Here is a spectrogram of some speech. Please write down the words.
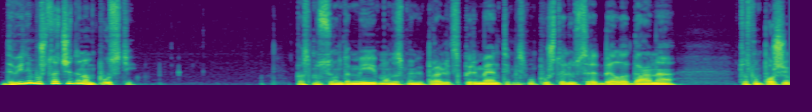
da vidimo šta će da nam pusti. Pa smo se onda mi, onda smo mi pravili eksperimente, mi smo puštali u sred bela dana To smo pošli,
